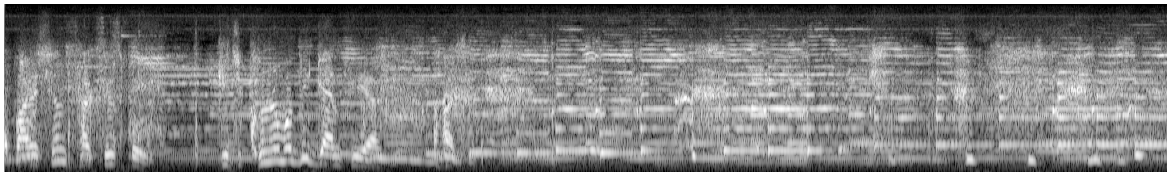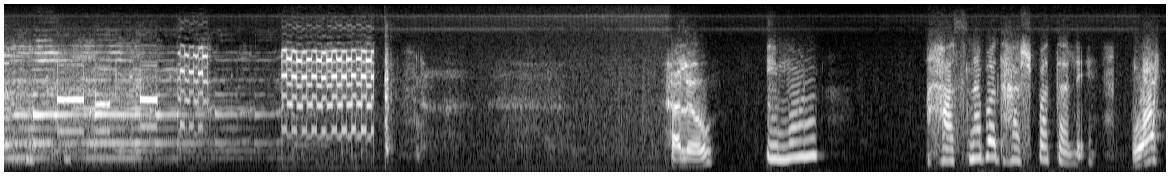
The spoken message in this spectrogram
অপারেশন সাকসেসফুল কিছুক্ষণের মধ্যেই জ্ঞান ফিরে আসবে। আসি। হ্যালো ইমন হাসনাবাদ হাসপাতালে। হোয়াট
